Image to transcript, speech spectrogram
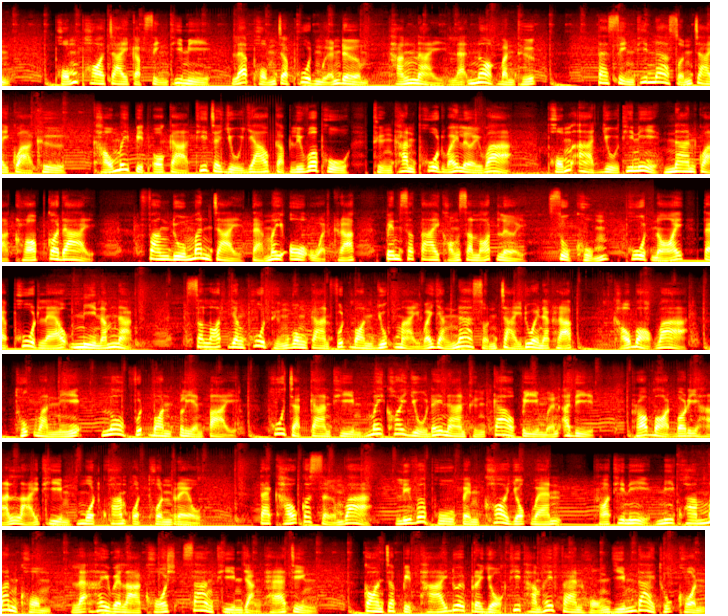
ผมพอใจกับสิ่งที่มี และผมจะพูดเหมือนเดิม ทั้งในและนอกบันทึก แต่สิ่งที่น่าสนใจกว่าคือ เขาไม่ปิดโอกาสที่จะอยู่ยาวกับลิเวอร์พูลถึงขั้นพูดไว้เลยว่า ผมอาจอยู่ที่นี่นานกว่าครอปก็ได้ ฟังดูมั่นใจแต่ไม่โอ้อวดครับ เป็นสไตล์ของสล็อตเลย สุขุม พูดน้อย แต่พูดแล้วมีน้ำหนัก สล็อตยังพูดถึงวงการฟุตบอลยุคใหม่ไว้อย่างน่าสนใจด้วยนะครับ เขาบอกว่า ทุกวันนี้โลกฟุตบอลเปลี่ยนไป ผู้จัดการทีมไม่ค่อยอยู่ได้นานถึง 9 ปีเหมือนอดีต เพราะบอร์ดบริหารหลายทีมหมดความอดทนเร็ว แต่เขาก็เสริมว่าลิเวอร์พูลเป็นข้อยกเว้น เพราะที่นี่มีความมั่นคง และให้เวลาโค้ชสร้างทีมอย่างแท้จริง ก่อนจะปิดท้ายด้วยประโยคที่ทำให้แฟนหงยิ้มได้ทุกคน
